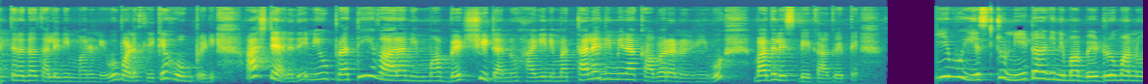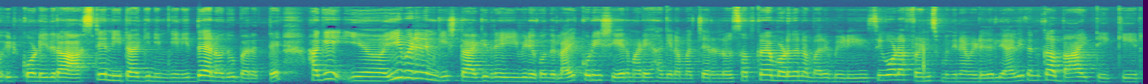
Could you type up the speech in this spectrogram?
ಎತ್ತರದ ತಲೆದಿಮ್ಮನ್ನು ನೀವು ಬಳಸಲಿಕ್ಕೆ ಹೋಗಬೇಡಿ. ಅಷ್ಟೇ ಅಲ್ಲದೆ ನೀವು ಪ್ರತಿ ವಾರ ನಿಮ್ಮ ಬೆಡ್ಶೀಟನ್ನು ಹಾಗೆ ನಿಮ್ಮ ತಲೆದಿಮ್ಮಿನ ಕವರನ್ನು ನೀವು ಬದಲಿಸಬೇಕಾಗುತ್ತೆ. ನೀವು ಎಷ್ಟು ನೀಟಾಗಿ ನಿಮ್ಮ ಬೆಡ್ರೂಮನ್ನು ಇಟ್ಕೊಂಡಿದ್ದೀರಾ, ಅಷ್ಟೇ ನೀಟಾಗಿ ನಿಮಗೆ ನಿದ್ದೆ ಅನ್ನೋದು ಬರುತ್ತೆ. ಹಾಗೆ, ಈ ವಿಡಿಯೋ ನಿಮಗೆ ಇಷ್ಟ ಆಗಿದ್ರೆ ಈ ವಿಡಿಯೋಗೊಂದು ಲೈಕ್ ಕೊಡಿ ಶೇರ್ ಮಾಡಿ, ಹಾಗೆ ನಮ್ಮ ಚಾನಲ್ ಸಬ್ಸ್ಕ್ರೈಬ್ ಮಾಡೋದನ್ನು ಮರಿಬೇಡಿ. ಸಿಗೋಣ ಫ್ರೆಂಡ್ಸ್ ಮುಂದಿನ ವಿಡಿಯೋದಲ್ಲಿ ಅಲ್ಲಿ ತನಕ ಬಾಯ್ ಟೇಕ್ ಕೇರ್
